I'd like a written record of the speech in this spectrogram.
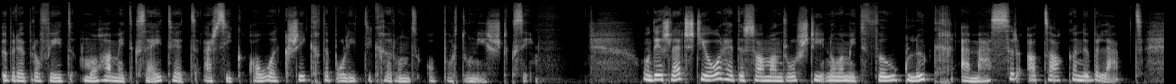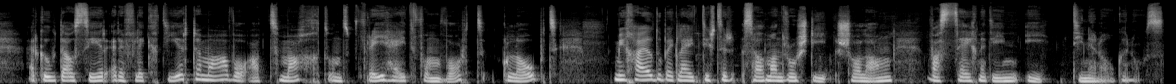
über den Prophet Mohammed gesagt hat, er sei auch ein geschickter Politiker und Opportunist gewesen. Und erst letztes Jahr hat Salman Rushdie nur mit viel Glück eine Messerattacke überlebt. Er gilt als sehr reflektierter Mann, der an die Macht und die Freiheit vom Wort glaubt. Michael, du begleitest Salman Rushdie schon lange. Was zeichnet ihn in deinen Augen aus?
